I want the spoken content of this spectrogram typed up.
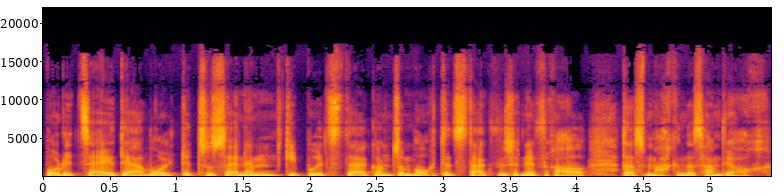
Polizei. Der wollte zu seinem Geburtstag und zum Hochzeitstag für seine Frau das machen. Das haben wir auch.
